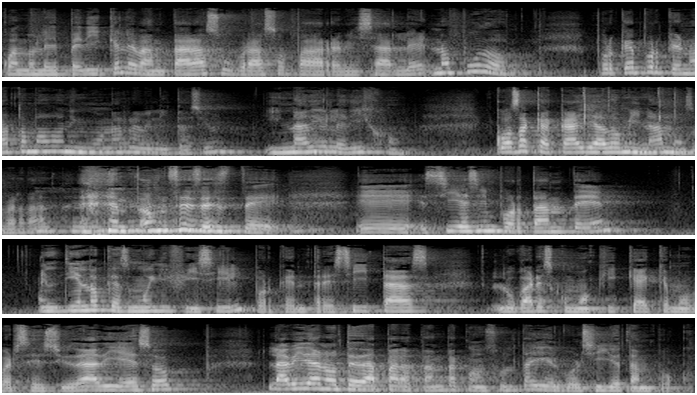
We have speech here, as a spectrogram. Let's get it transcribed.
cuando le pedí que levantara su brazo para revisarle, no pudo. ¿Por qué? Porque no ha tomado ninguna rehabilitación y nadie le dijo. Cosa que acá ya dominamos, ¿verdad? Entonces, este, eh, sí es importante. Entiendo que es muy difícil porque entre citas, lugares como aquí que hay que moverse de ciudad y eso, la vida no te da para tanta consulta y el bolsillo tampoco,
